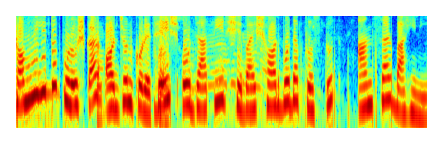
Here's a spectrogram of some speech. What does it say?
সম্মিলিত পুরস্কার অর্জন করেছে দেশ ও জাতির সেবায় সর্বদা প্রস্তুত আনসার বাহিনী।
